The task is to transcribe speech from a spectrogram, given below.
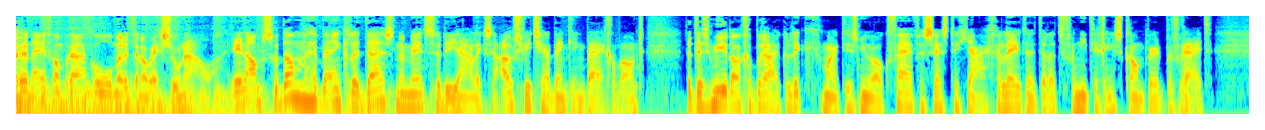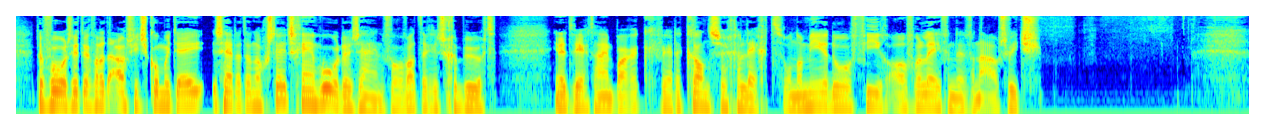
René van Brakel met het NOS-journaal. In Amsterdam hebben enkele duizenden mensen de jaarlijkse Auschwitz-herdenking bijgewoond. Dat is meer dan gebruikelijk, maar het is nu ook 65 jaar geleden dat het vernietigingskamp werd bevrijd. De voorzitter van het Auschwitz-comité zei dat er nog steeds geen woorden zijn voor wat er is gebeurd. In het Wertheimpark werden kransen gelegd, onder meer door vier overlevenden van Auschwitz.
